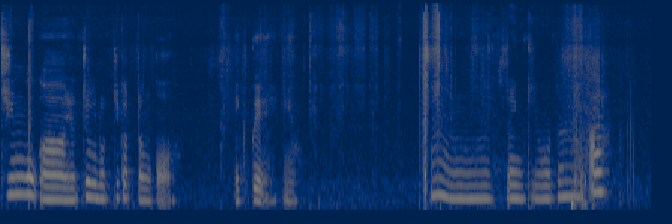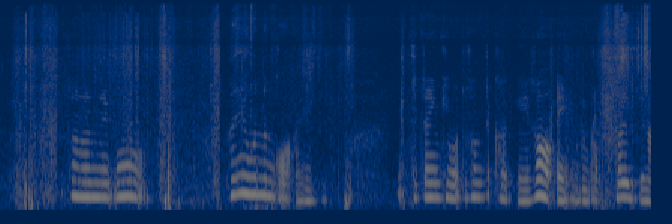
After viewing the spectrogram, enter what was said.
친구가 유튜브로 찍었던 거 애괴예요. 음, 키보드 아 이거 사용하는 거 알려줄게요. 디자인 키보드 선택하기 위해서 뭐 빨리 지나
